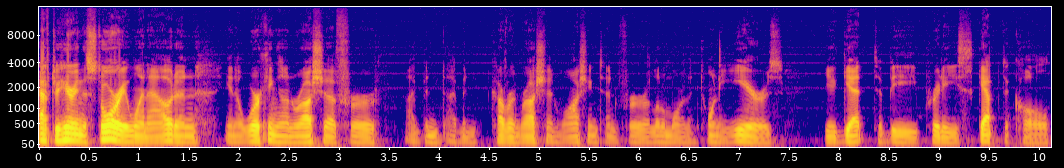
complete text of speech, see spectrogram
after hearing the story, went out and you know working on Russia for I've been I've been covering Russia in Washington for a little more than 20 years you get to be pretty skeptical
